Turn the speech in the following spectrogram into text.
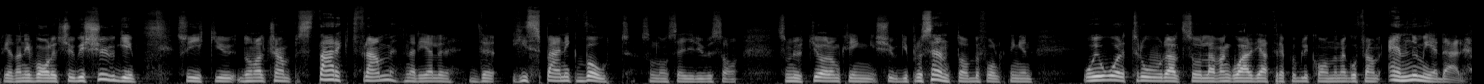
Redan i valet 2020 så gick ju Donald Trump starkt fram när det gäller the Hispanic vote, som de säger i USA, som utgör omkring 20 procent av befolkningen och i år tror alltså La Vanguardia att Republikanerna går fram ännu mer där.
